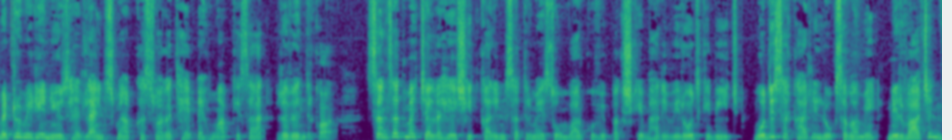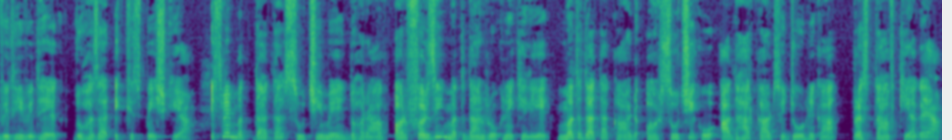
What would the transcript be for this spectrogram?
मेट्रो मीडिया न्यूज़ हेडलाइंस में आपका स्वागत है। मैं हूँ आपके साथ रविंद्र कौर। संसद में चल रहे शीतकालीन सत्र में सोमवार को विपक्ष के भारी विरोध के बीच मोदी सरकार ने लोकसभा में निर्वाचन विधि विधेयक 2021 पेश किया। इसमें मतदाता सूची में दोहराव और फर्जी मतदान रोकने के लिए मतदाता कार्ड और सूची को आधार कार्ड से जोड़ने का प्रस्ताव किया गया।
